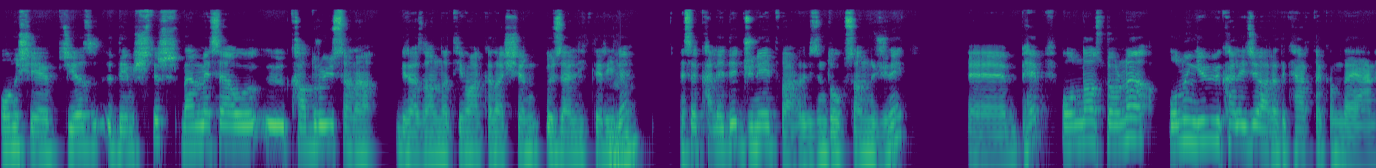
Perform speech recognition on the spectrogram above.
Onu şey yapacağız demiştir. Ben mesela o e, kadroyu sana biraz anlatayım arkadaşların özellikleriyle. Hı hı. Mesela kalede Cüneyt vardı bizim 90'lı Cüneyt. Ee, hep ondan sonra onun gibi bir kaleci aradık her takımda yani.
